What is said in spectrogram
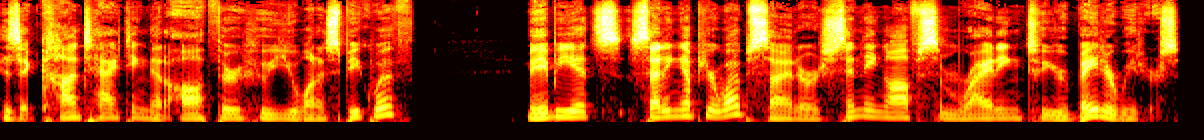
Is it contacting that author who you want to speak with? Maybe it's setting up your website or sending off some writing to your beta readers.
